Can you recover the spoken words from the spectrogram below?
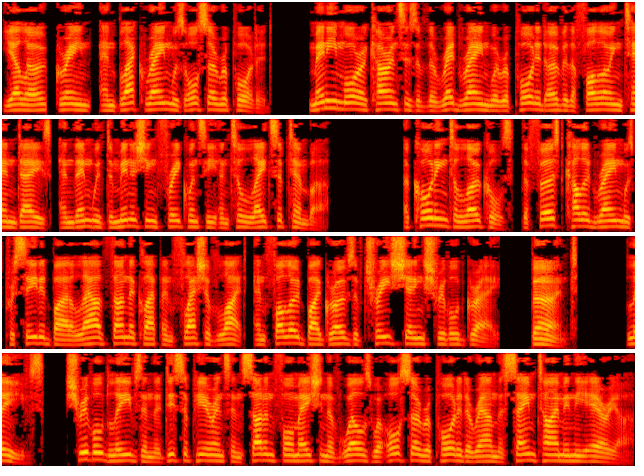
Yellow, green, and black rain was also reported. Many more occurrences of the red rain were reported over the following 10 days, and then with diminishing frequency until late September. According to locals, the first colored rain was preceded by a loud thunderclap and flash of light, and followed by groves of trees shedding shriveled gray burnt leaves. Shriveled leaves and the disappearance and sudden formation of wells were also reported around the same time in the area.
